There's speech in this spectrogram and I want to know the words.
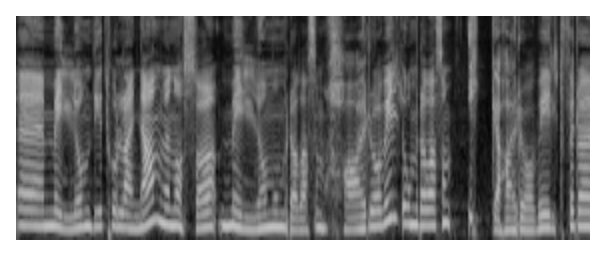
eh, mellom de to landene, men også mellom områder som har rovvilt, og områder som ikke har rovvilt. For å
